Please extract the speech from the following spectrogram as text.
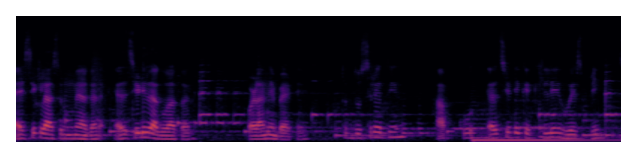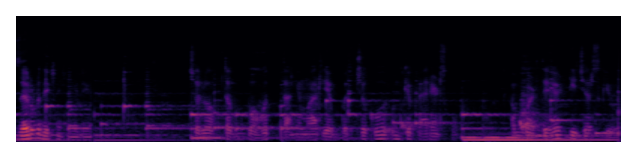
ऐसी क्लासरूम में अगर एलसीडी लगवा कर पढ़ाने बैठे तो दूसरे दिन आपको एलसीडी के खिले हुए स्प्रिंग ज़रूर देखने को मिलेंगे। चलो अब तक बहुत ताने मार लिए बच्चों को और उनके पेरेंट्स को। अब बढ़ते हैं टीचर्स की ओर।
